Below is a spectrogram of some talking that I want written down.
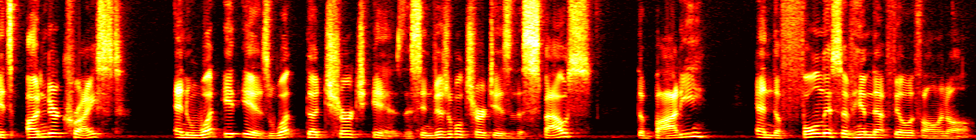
it's under Christ. And what it is, what the church is, this invisible church is the spouse, the body, and the fullness of him that filleth all in all.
